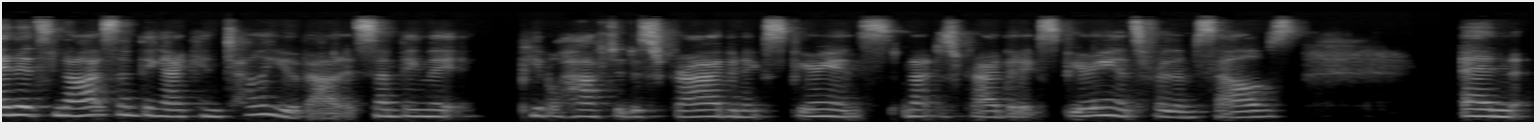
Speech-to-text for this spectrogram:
And it's not something I can tell you about. It's something that people have to describe and experience, not describe, but experience for themselves. And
